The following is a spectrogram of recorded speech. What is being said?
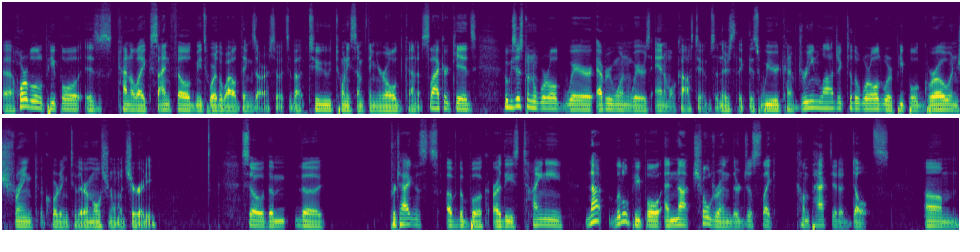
uh, horrible little people is kind of like Seinfeld meets Where the Wild Things Are. So it's about two 20 something year old kind of slacker kids who exist in a world where everyone wears animal costumes, and there's like this weird kind of dream logic to the world where people grow and shrink according to their emotional maturity. So the the protagonists of the book are these tiny, not little people and not children. They're just like compacted adults. Um,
